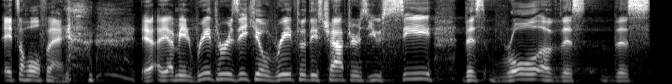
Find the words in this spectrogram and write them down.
It's a whole thing. I mean, read through Ezekiel, read through these chapters. You see this role of this, this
